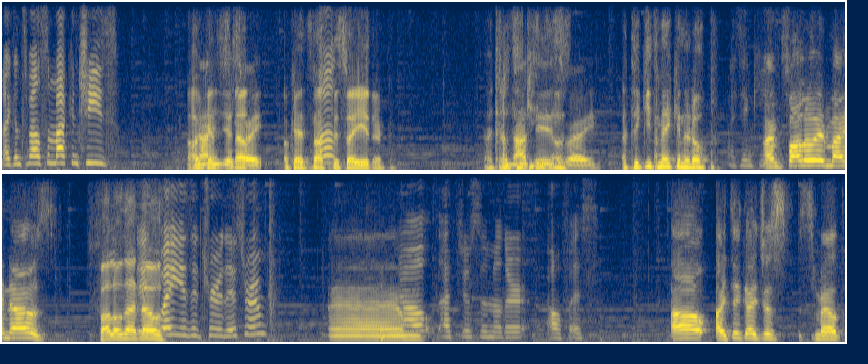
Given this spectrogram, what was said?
I can smell some mac and cheese. I Not can this smell. way. Okay, it's not Ah. this way either. I don't Not think he this knows. way. I think he's making it up. I think. I'm following my nose. Follow that this nose. way. Is it through this room? Um, no, that's just another office. Oh, I think I just smelled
